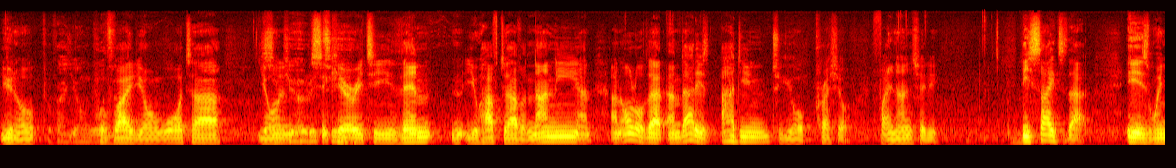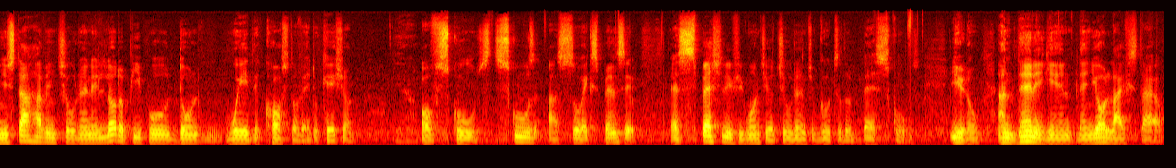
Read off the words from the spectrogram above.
you know, provide your own water, provide your own, water, your security. own security. Then you have to have a nanny and, and all of that. And that is adding to your pressure financially. Besides that, is when you start having children, a lot of people don't weigh the cost of education of schools. Schools are so expensive, especially if you want your children to go to the best schools, you know. And then again, then your lifestyle.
